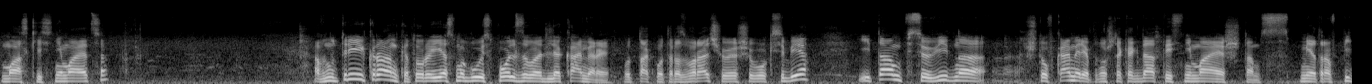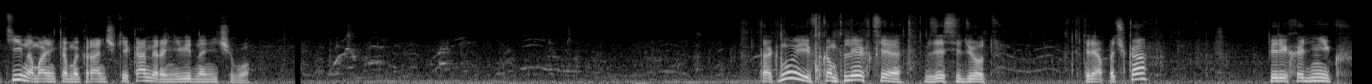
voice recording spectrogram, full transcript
маски снимается. А внутри экран, который я смогу использовать для камеры. Вот так вот разворачиваешь его к себе. И там все видно, что в камере. Потому что когда ты снимаешь там с метров пяти на маленьком экранчике камеры, не видно ничего. Так, ну и в комплекте здесь идет тряпочка переходник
